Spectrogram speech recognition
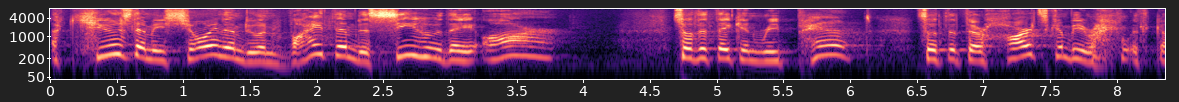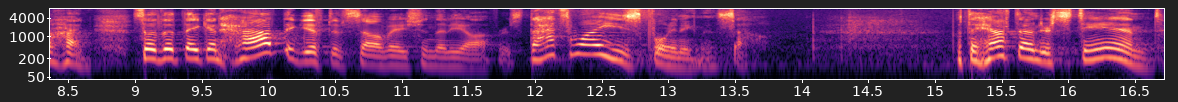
accuse them, he's showing them to invite them to see who they are so that they can repent so that their hearts can be right with God, so that they can have the gift of salvation that He offers. That's why He's pointing this out. But they have to understand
